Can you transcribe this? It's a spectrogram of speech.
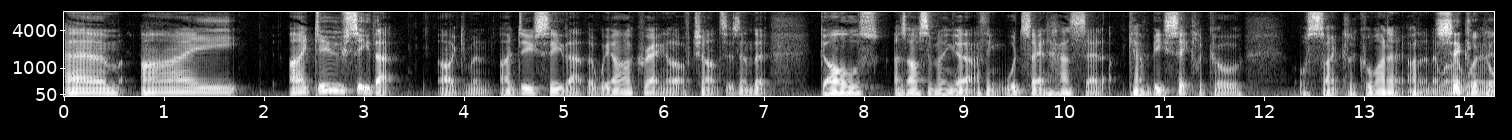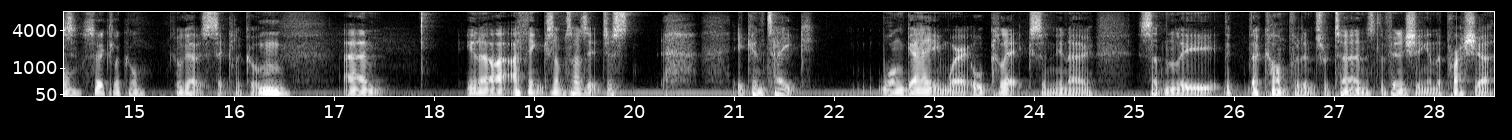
Um, I I do see that argument. I do see that that we are creating a lot of chances and that goals, as Arsene Wenger I think would say and has said, can be cyclical or cyclical. I don't I don't know what that word cyclical. is. Cyclical. We'll go with cyclical. Hmm. Um, you know, I, I think sometimes it just it can take one game where it all clicks, and you know, suddenly the, the confidence returns, the finishing, and the pressure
